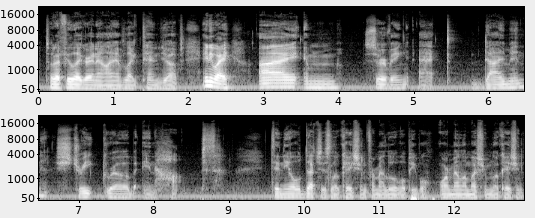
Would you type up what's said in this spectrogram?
That's what I feel like right now. I have like ten jobs. Anyway, I am serving at Diamond Street Grub and Hops. It's in the old Duchess location for my Louisville people, or Mellow Mushroom location,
